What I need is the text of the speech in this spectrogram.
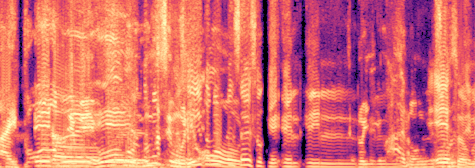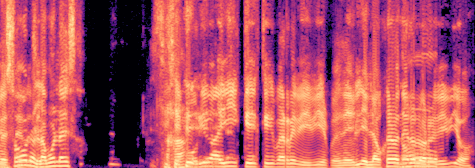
Ay, Eh, pobre. oh, nunca se Sí, murió. Yo también pensé eso, que el, el, el- el Eso, sol, el pues, sol, el- la bola esa. Si Ajá. se murió ahí, ¿qué, qué va a revivir? Pues el, el agujero negro No. lo revivió.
